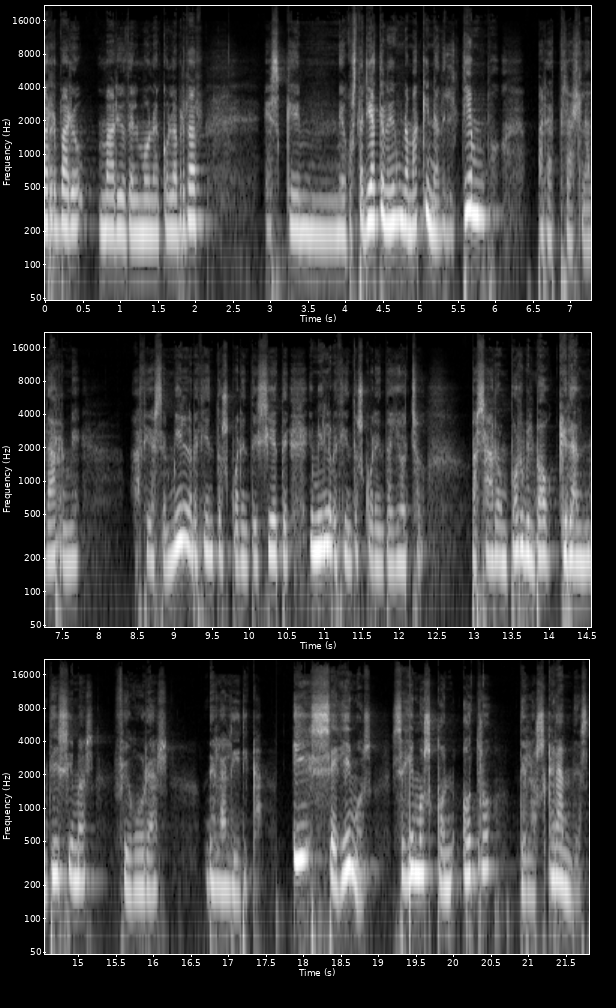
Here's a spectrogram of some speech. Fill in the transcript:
Bárbaro Mario del Mónaco. La verdad es que me gustaría tener una máquina del tiempo para trasladarme hacia ese 1947 y 1948. Pasaron por Bilbao grandísimas figuras de la lírica. Y seguimos, seguimos con otro de los grandes,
